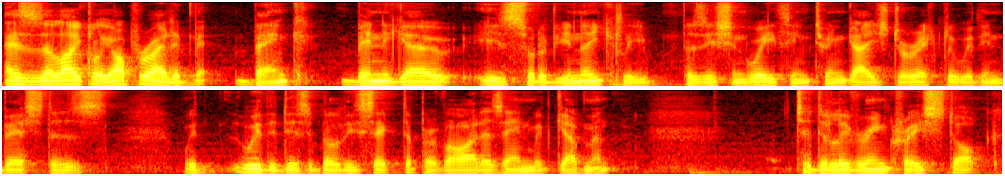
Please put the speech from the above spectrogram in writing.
As a locally operated bank, Bendigo is sort of uniquely positioned, we think, to engage directly with investors, with, with the disability sector providers and with government to deliver increased stock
